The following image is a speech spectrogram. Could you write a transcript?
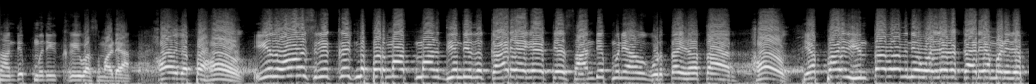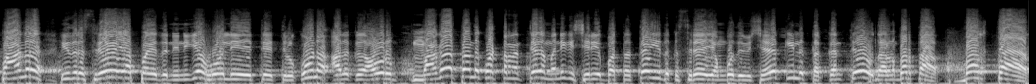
ಸಂದೀಪ್ ಮುನಿಗೆ ಕೈವಾಸ ಮಾಡ್ಯ. ಹೌದಪ್ಪ ಹೌದು. ಇದು ಶ್ರೀಕೃಷ್ಣ ಪರಮಾತ್ಮದಿಂದ ಇದು ಕಾರ್ಯ ಆಗೈತೆ. ಸಂದೀಪ್ ಮುನಿ ಹಾಗೂ ಗುರ್ತಾಯಿ ಹೇಳ್ತಾರ. ಹೌದು. ಯಪ್ಪ ಇದು ಇಂಥದೊಂದು ನೀವು ಒಳ್ಳೇದ ಕಾರ್ಯ ಮಾಡಿದೆಪ್ಪ ಅಂದ್ರೆ ಇದ್ರ ಶ್ರೇಯಪ್ಪ ಇದು ನಿನಗೆ ಹೋಲಿ ಐತೆ ತಿಳ್ಕೊಂಡು ಅದಕ್ಕೆ ಅವ್ರ ಮಗ ತಂದು ಕೊಟ್ಟನಂತೇಳಿ ಮನೆಗೆ ಸಿರಿ ಬತ್ತತೆ ಇದಕ್ಕೆ ಶ್ರೇಯ ಎಂಬುದು ವಿಷಯಕ್ಕೆ ಇಲ್ಲಿ ತಕ್ಕಂತೆ ಉದಾಹರಣೆ ಬರ್ತಾವ ಬರ್ತಾರ.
